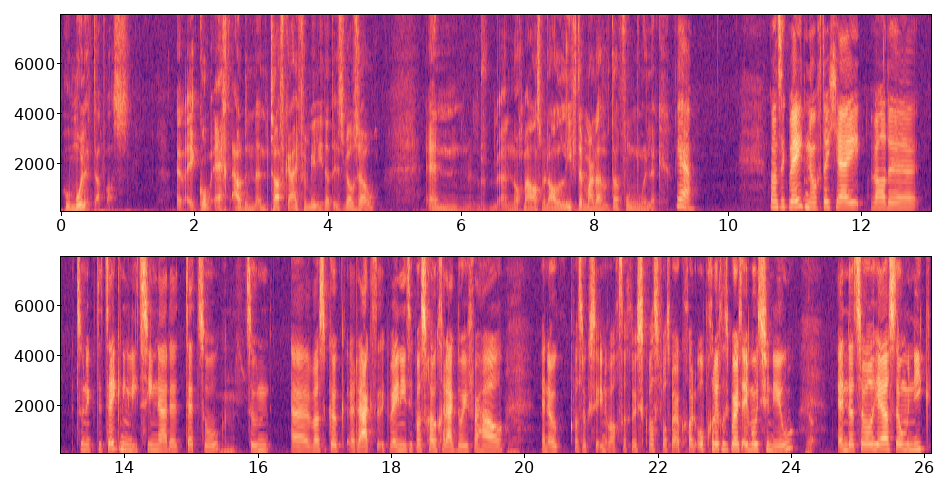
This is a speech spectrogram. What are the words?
hoe moeilijk dat was. En ik kom echt uit een, een tough guy familie, dat is wel zo. En eh, nogmaals, met alle liefde, maar dat, dat vond ik moeilijk. Ja. Want ik weet nog dat jij, we hadden, toen ik de tekening liet zien na de TED Talk, Mm, toen eh, was ik ook raakt, ik weet niet, ik was gewoon geraakt door je verhaal. ja. En ook, ik was ook zenuwachtig, dus ik was volgens mij ook gewoon opgelucht. Dus ik werd emotioneel. Ja. En dat zowel jij als Dominique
